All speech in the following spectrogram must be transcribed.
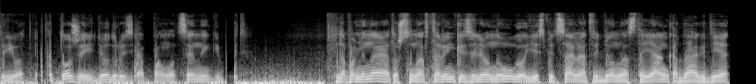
привод. Это тоже идет, друзья, полноценный гибрид. Напоминаю, то, что на авторынке «Зеленый угол» есть специально отведенная стоянка, да, где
